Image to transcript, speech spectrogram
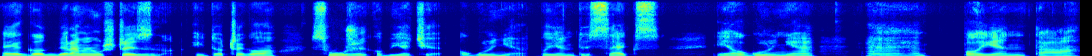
a jak go odbiera mężczyzna. I do czego służy kobiecie ogólnie pojęty seks i ogólnie e, pojęta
